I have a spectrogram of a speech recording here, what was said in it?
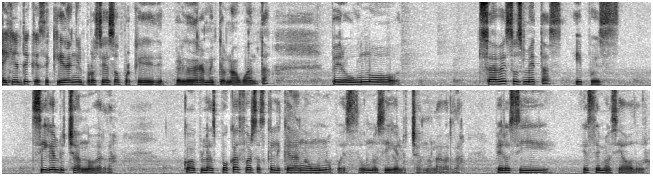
Hay gente que se queda en el proceso porque verdaderamente no aguanta, pero uno sabe sus metas y pues sigue luchando, ¿verdad? Con las pocas fuerzas que le quedan a uno, pues uno sigue luchando, la verdad. Pero sí es demasiado duro.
